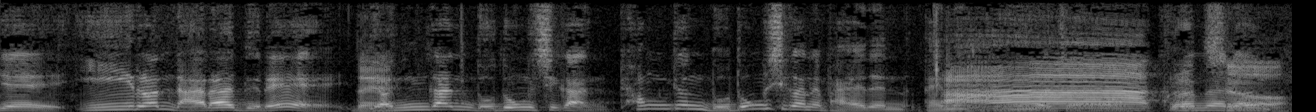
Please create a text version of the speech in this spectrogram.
예 이런 나라들의 네. 연간 노동 시간, 평균 노동 시간을 봐야 되는, 되는 아, 거죠. 그러면은 그렇죠.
